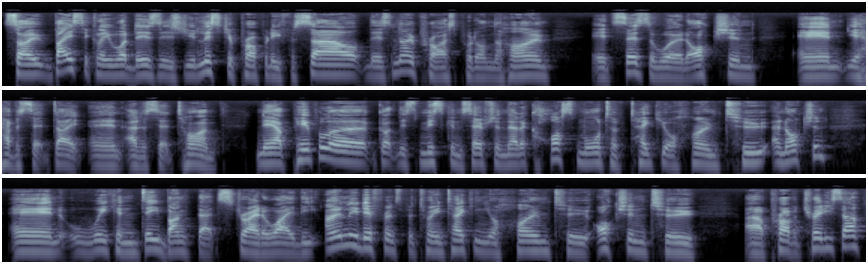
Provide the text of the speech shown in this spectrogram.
So basically, what it is is you list your property for sale. There's no price put on the home. It says the word auction, and you have a set date and at a set time. Now, people have got this misconception that it costs more to take your home to an auction, and we can debunk that straight away. The only difference between taking your home to auction to private treaty sale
